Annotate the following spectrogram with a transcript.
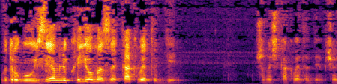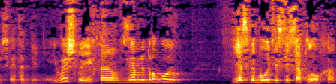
в другую землю к Йомазе, как в этот день. Что значит, как в этот день? Почему в этот день? И вышлю их э, в землю другую. Если будете вести себя плохо,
